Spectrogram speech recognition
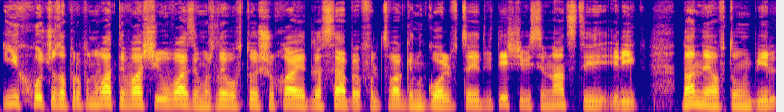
І хочу запропонувати вашій увазі, можливо, хтось шукає для себе Volkswagen Golf. Це 2018 рік. Даний автомобіль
